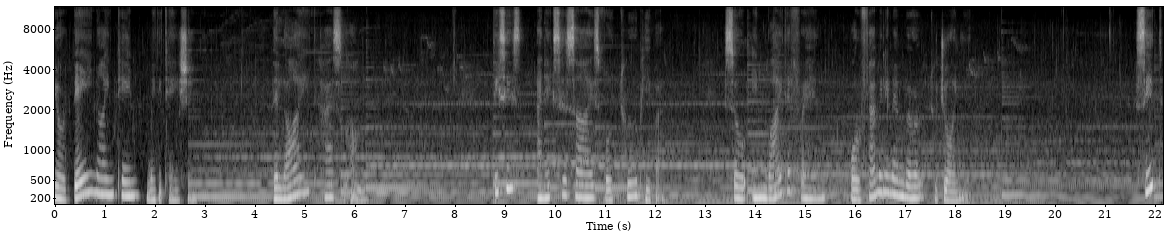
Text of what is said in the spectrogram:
your day 19 meditation. The light has come. This is an exercise for two people. So invite a friend or family member to join you. Sit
